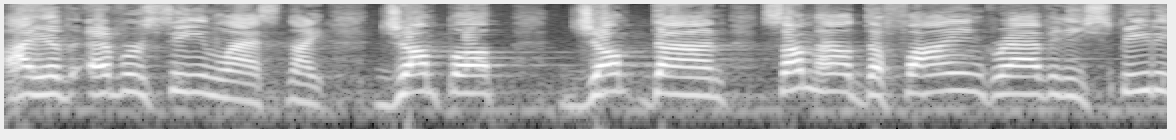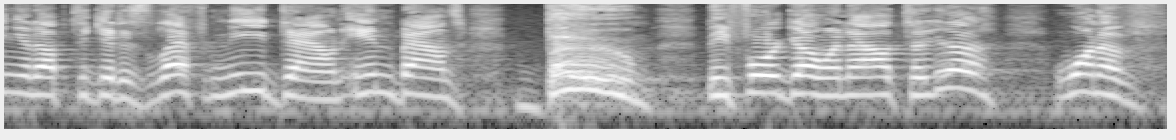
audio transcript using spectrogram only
I have ever seen last night. Jump up, jump down, somehow defying gravity, speeding it up to get his left knee down, inbounds, boom, before going out to you know, one of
